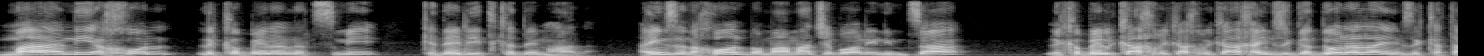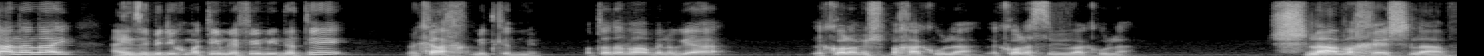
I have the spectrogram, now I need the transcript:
מה אני יכול לקבל על עצמי כדי להתקדם הלאה. האם זה נכון במעמד שבו אני נמצא לקבל כך וכך וכך, האם זה גדול עליי, האם זה קטן עליי, האם זה בדיוק מתאים לפי מידתי, וכך מתקדמים. אותו דבר בנוגע לכל המשפחה כולה, לכל הסביבה כולה. שלב אחרי שלב.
